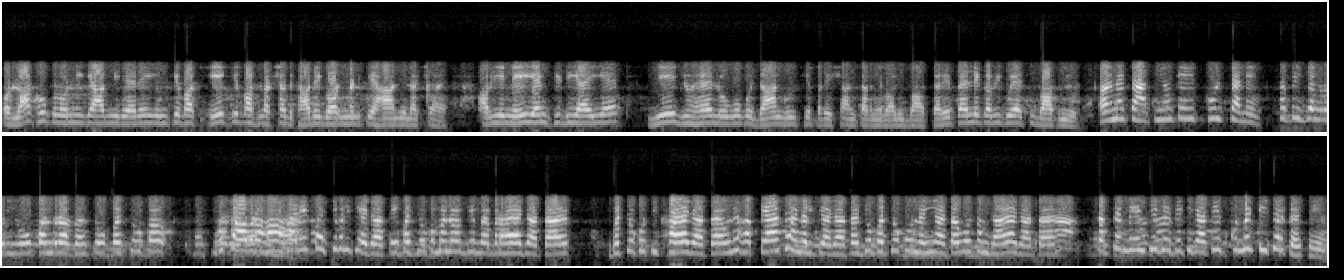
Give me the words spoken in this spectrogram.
और लाखों कॉलोनी के आदमी रह रहे हैं। उनके पास, एक के पास नक्शा दिखा दे गवर्नमेंट के हाँ ये नक्शा है। अब ये नई एमसीडी आई है, ये जो है लोगों को जानबूझ के परेशान करने वाली बात करे पहले कभी कोई ऐसी बात नहीं होती। और मैं चाहती हूँ कि स्कूल चले। छब्बीस जनवरी हो, पंद्रह अगस्त हो, बच्चों का उत्साह रहा, हर एक फेस्टिवल किया जाता है। बच्चों को मनोज्ञ बढ़ाया जाता है। बच्चों को सिखाया जाता है उन्हें प्यार से हैंडल किया जाता है जो बच्चों को नहीं आता वो समझाया जाता है। सबसे मेन चीज़ ये देखी जाती है स्कूल में टीचर कैसे हैं?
